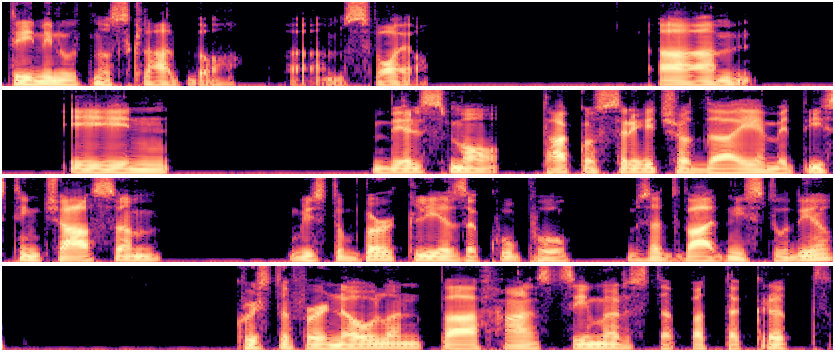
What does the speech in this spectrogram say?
triminutno skladbo um, svojo. Um, in imeli smo tako srečo, da je med istim časom, v bistvu Berkeley je zakupil za dva dni studio. Christopher Nolan in Hans Zimmer sta pa takrat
